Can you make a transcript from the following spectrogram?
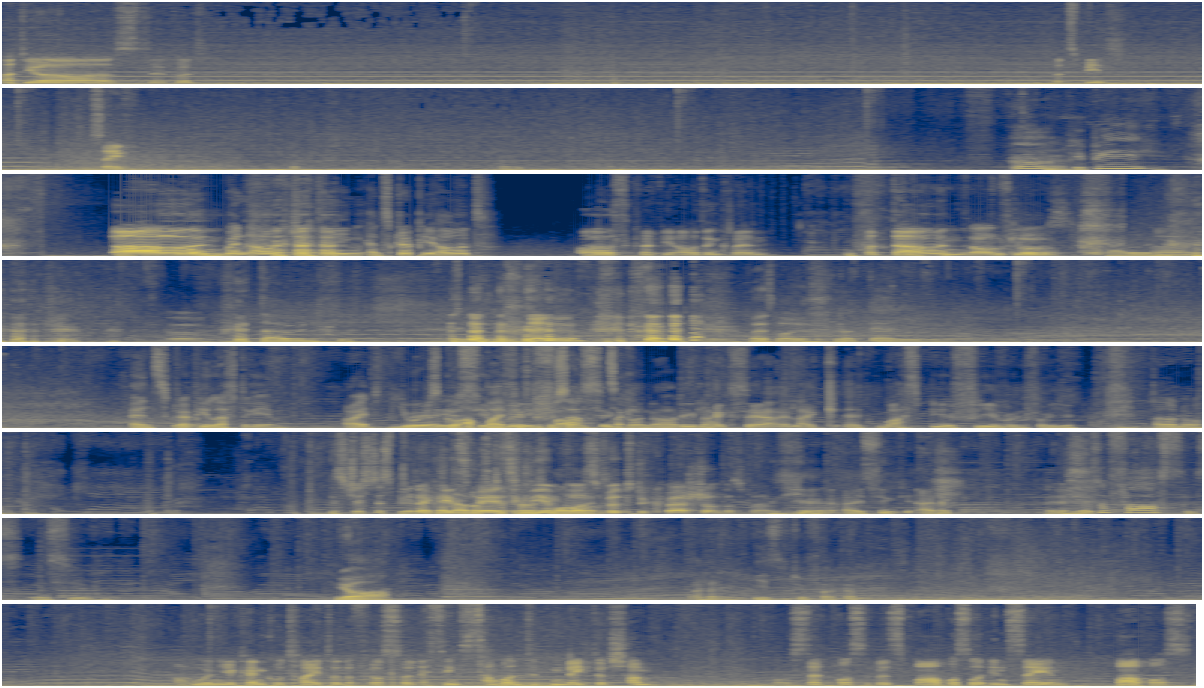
But you're still good. Good speed. Safe. Oh, PP! Oh, Down! when out, chatting, and Scrapie out. Oh, Scrapie out and Gwen. But down! Down close. Down. Uh, Down. down. nice, Marius. And Scrapie left the game. Alright, viewers Yeah, go up by really 50%. fast here, Zack. GranaDy, like, there, like, it must be a free feeling for you. I don't know. It's just the speed I like, get it's out of the basically first wall ride. impossible to crash on this map. Yeah, I think I like. It is. You're the fastest in theory, Yeah. but uh, easy to fuck up. Oh, and you can go tight on the first one. I think someone didn't make the jump. How is that possible? Is Barboss so insane? Barboss.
